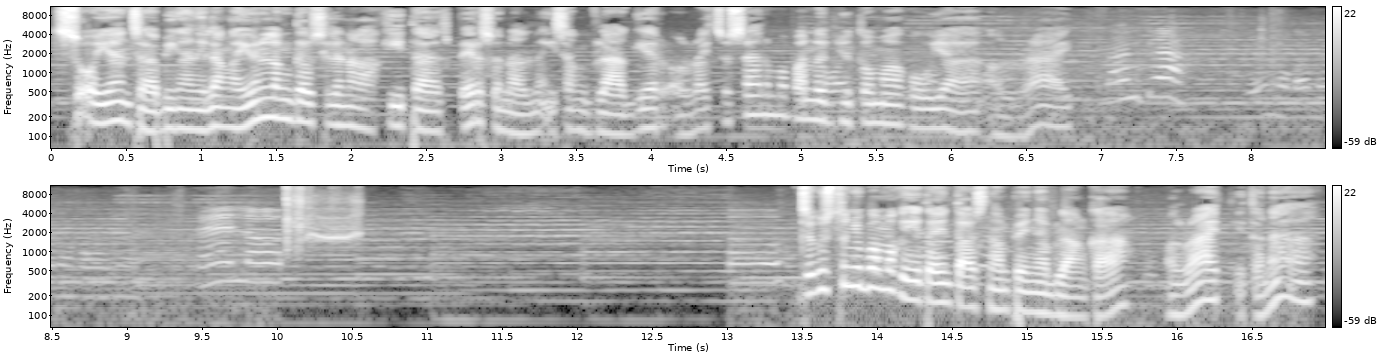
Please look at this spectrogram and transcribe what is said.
So ayan, sabi nga nila, ngayon lang daw sila nakakita personal ng isang vlogger. Alright, so sana mapanood nyo to mga kuya. Alright. Saan ka? Hello. So gusto nyo ba makita yung taas ng Peña Blanca? Alright, ito na.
